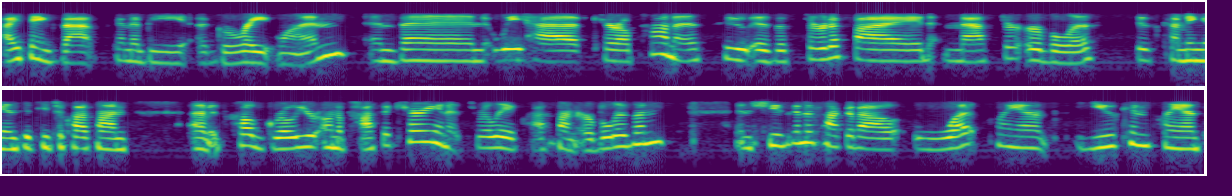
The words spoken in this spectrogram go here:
I think that's going to be a great one. And then we have Carol Thomas, who is a certified master herbalist, is coming in to teach a class on. Um, it's called Grow Your Own Apothecary, and it's really a class on herbalism and she's going to talk about what plants you can plant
